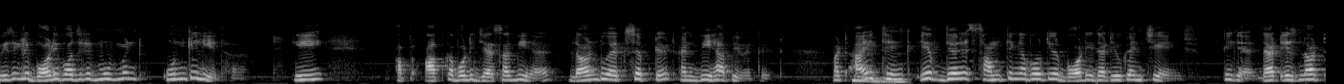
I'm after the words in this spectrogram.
बेसिकली बॉडी पॉजिटिव मूवमेंट उनके लिए था कि आप, आपका बॉडी जैसा भी है learn to accept it and be happy with it but I think if there is something about your body that you can change ठीक है दैट इज़ नॉट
